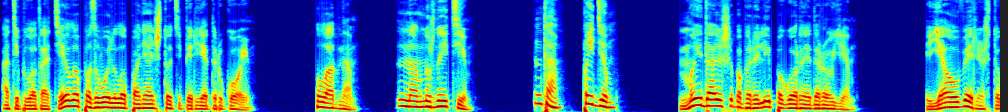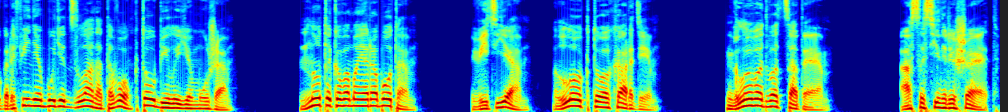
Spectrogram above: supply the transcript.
а теплота тела позволила понять, что теперь я другой. «Ладно, нам нужно идти». «Да, пойдем». Мы дальше побрели по горной дороге. Я уверен, что графиня будет зла на того, кто убил ее мужа. Но такова моя работа. Ведь я Локтуа Харди. Глава 20. Ассасин решает.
